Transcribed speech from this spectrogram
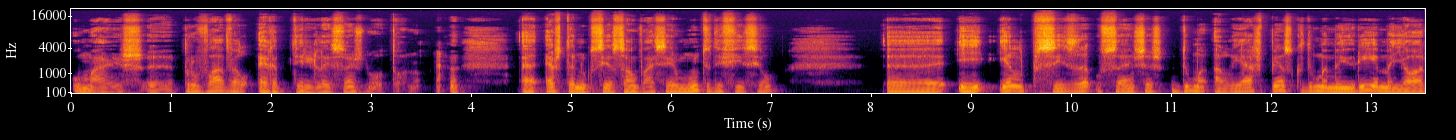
O mais uh, provável é repetir eleições no outono. Uh, esta negociação vai ser muito difícil Uh, e ele precisa, o Sanches, de uma, aliás, penso que de uma maioria maior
